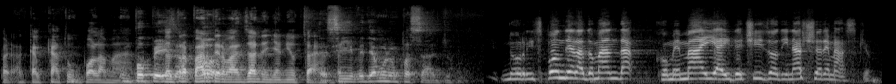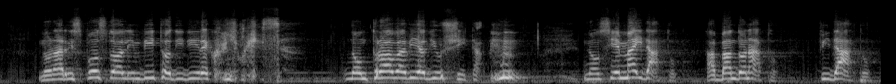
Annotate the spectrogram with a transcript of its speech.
ha calcato un po' la mano. Un po' pesa, D'altra parte però- eravamo già negli anni Ottanta. Eh sì, vediamone un passaggio. Non risponde alla domanda come mai hai deciso di nascere maschio. Non ha risposto all'invito di dire quello che sa. Non trova via di uscita. Non si è mai dato, abbandonato, fidato.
